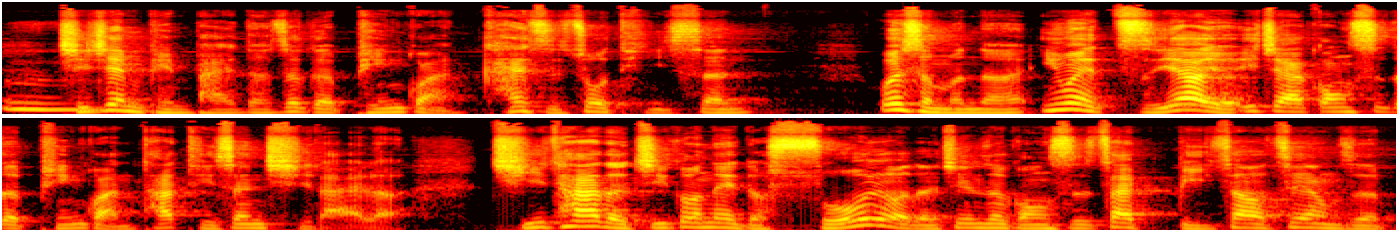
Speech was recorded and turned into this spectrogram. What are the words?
嗯，旗舰品牌的这个品管开始做提升。为什么呢？因为只要有一家公司的品管它提升起来了，其他的机构内的所有的建设公司在比照这样子的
